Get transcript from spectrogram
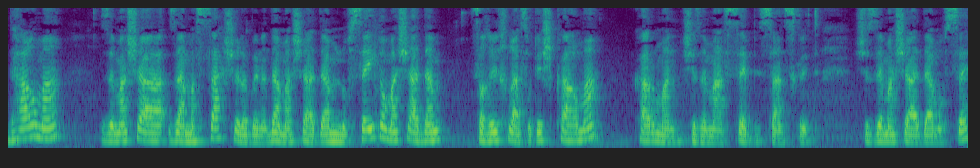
דהרמה זה, מה שה, זה המסע של הבן אדם, מה שהאדם נושא איתו, מה שהאדם צריך לעשות. יש קרמה, קרמן, שזה מעשה בסנסקריט, שזה מה שהאדם עושה,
